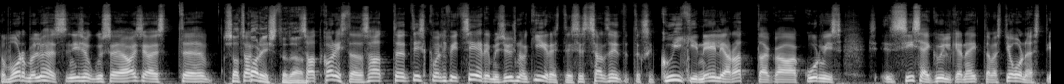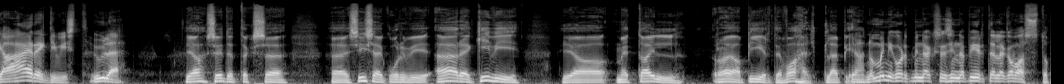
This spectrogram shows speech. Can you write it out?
no vormel ühes niisuguse asja eest. Äh, saad karistada. saad karistada, saad diskvalifitseerimise üsna kiiresti, sest seal sõidetakse kõigi nelja rattaga kurvis sisekülge näitavast joonest ja äärekivist üle jah, sõidetakse äh, sisekurvi äärekivi ja metall rajapiirde vahelt läbi. jah, no mõnikord minnakse sinna piirdele ka vastu.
